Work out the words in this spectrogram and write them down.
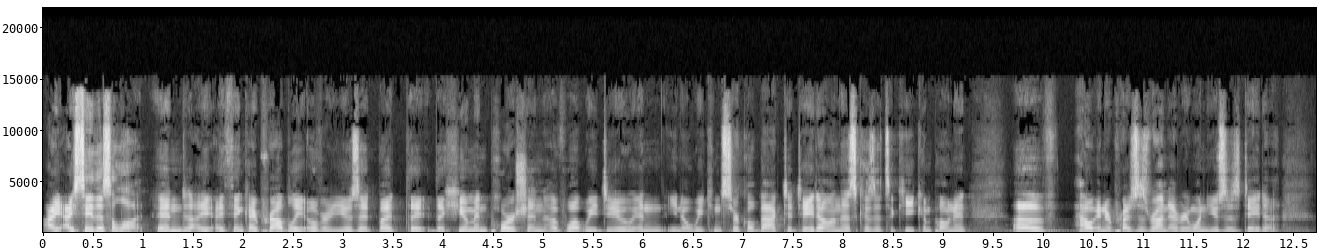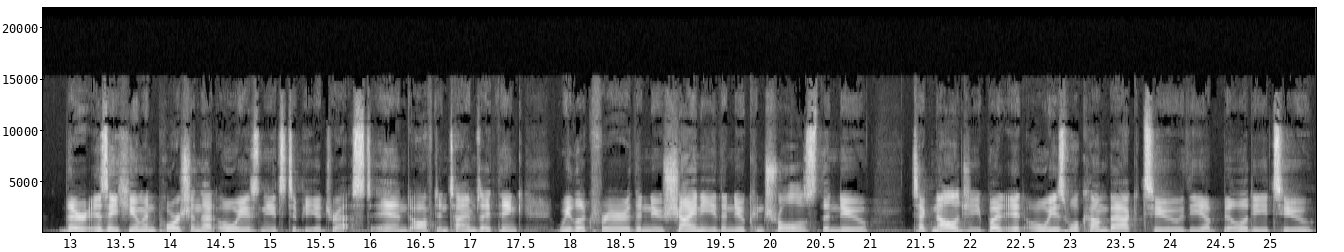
I, I say this a lot, and I, I, think I probably overuse it, but the, the human portion of what we do, and you know, we can circle back to data on this because it's a key component of how enterprises run. Everyone uses data. There is a human portion that always needs to be addressed. And oftentimes I think we look for the new shiny, the new controls, the new technology, but it always will come back to the ability to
